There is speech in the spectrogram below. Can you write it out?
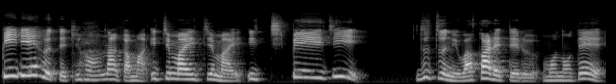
PDF って基本なんかまあ1枚1枚1ページずつに分かれてるもので、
